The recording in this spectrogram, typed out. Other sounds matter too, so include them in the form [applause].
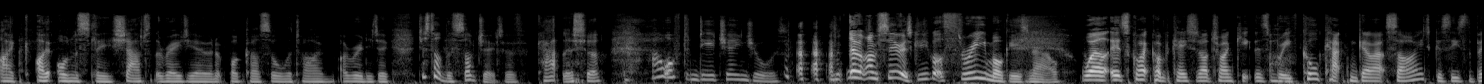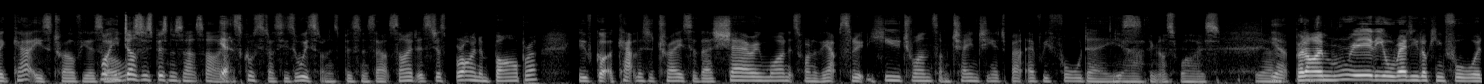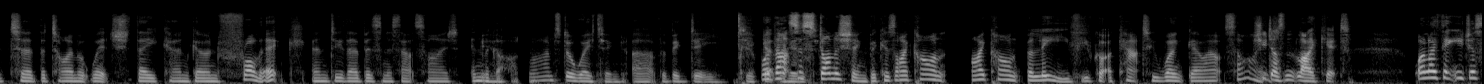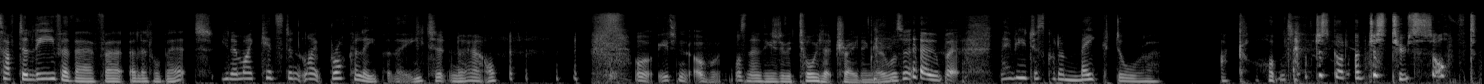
I, I honestly shout at the radio and at podcasts all the time. I really do. Just on the subject of cat litter, how often do you change yours? [laughs] no, I'm serious because you've got three moggies now. Well, it's quite complicated. I'll try and keep this oh. brief. Oh. Cool Cat can go outside because he's the big cat. He's 12 years well, old. Well, he does his business outside. Yes, of course he does. He's always done his business outside. It's just Brian and Barbara who've got a cat litter tray, so they're sharing one. It's one of the absolutely huge ones. I'm changing it about every four days. Yeah, I think that's wise. Yeah, yeah but I'm really already looking forward to the time at which they can go and frolic and do their business outside in the garden. Well, I'm still waiting uh, for Big D. well, that's astonishing because I can't. I can't believe you've got a cat who won't go outside. She doesn't like it. Well, I think you just have to leave her there for a little bit. You know, my kids didn't like broccoli, but they eat it now. [laughs] well, you didn't. Oh, it wasn't anything to do with toilet training, though, was it? [laughs] no, but maybe you just got to make Dora I can't. [laughs] I've just got. I'm just too soft.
